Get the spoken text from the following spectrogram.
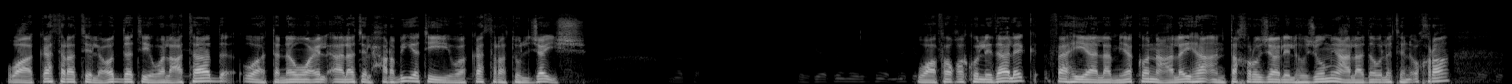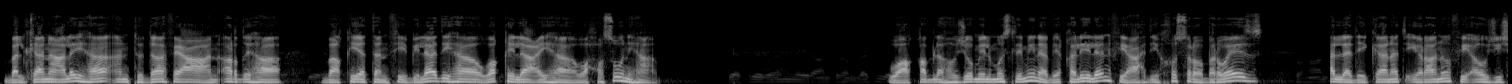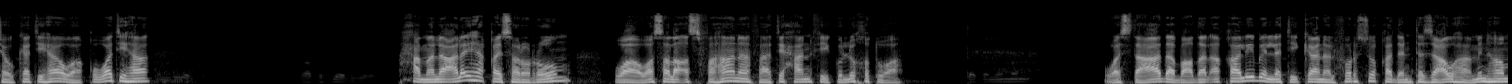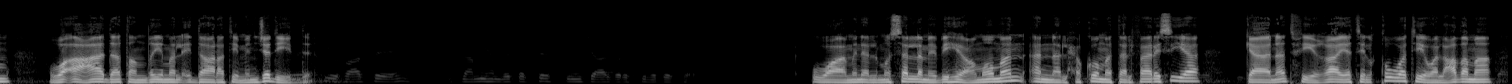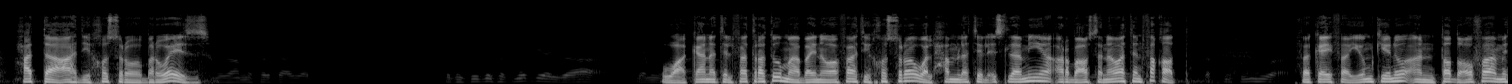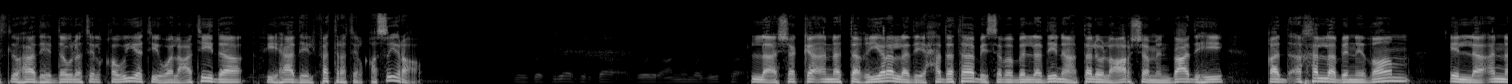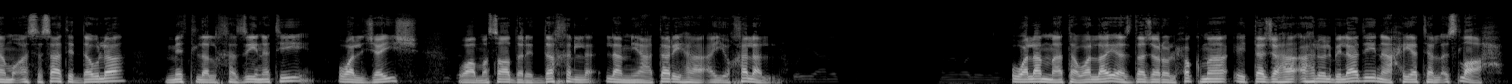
وكثرة العدة والعتاد وتنوع الآلات الحربية وكثرة الجيش. وفوق كل ذلك فهي لم يكن عليها أن تخرج للهجوم على دولة أخرى بل كان عليها أن تدافع عن أرضها باقية في بلادها وقلاعها وحصونها. وقبل هجوم المسلمين بقليل في عهد خسرو برويز الذي كانت إيران في أوج شوكتها وقوتها حمل عليها قيصر الروم ووصل أصفهان فاتحا في كل خطوة. واستعاد بعض الأقاليم التي كان الفرس قد انتزعوها منهم وأعاد تنظيم الإدارة من جديد. ومن المسلم به عموما أن الحكومة الفارسية كانت في غاية القوة والعظمة حتى عهد خسرو برويز وكانت الفترة ما بين وفاة خسرو والحملة الإسلامية أربع سنوات فقط فكيف يمكن أن تضعف مثل هذه الدولة القوية والعتيدة في هذه الفترة القصيرة؟ لا شك أن التغيير الذي حدث بسبب الذين اعتلوا العرش من بعده قد أخل بالنظام إلا أن مؤسسات الدولة مثل الخزينة والجيش ومصادر الدخل لم يعترها أي خلل. ولما تولى يزدجر الحكم اتجه أهل البلاد ناحية الإصلاح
